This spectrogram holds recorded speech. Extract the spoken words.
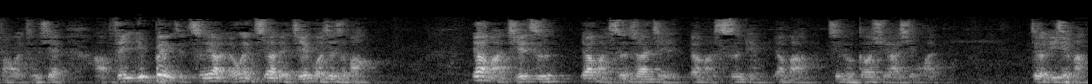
状会出现啊，所以一辈子吃药，永远吃药的结果是什么？要么截肢，要么肾衰竭，要么失明，要么进入高血压循环，这个理解吗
